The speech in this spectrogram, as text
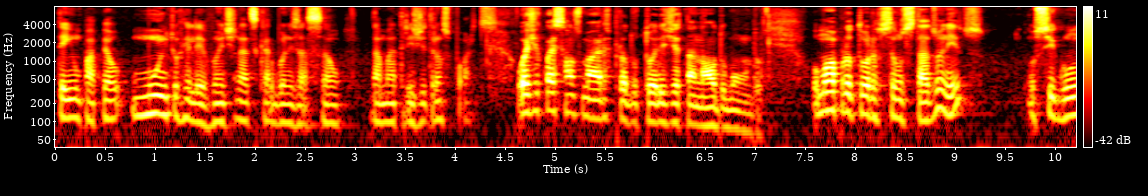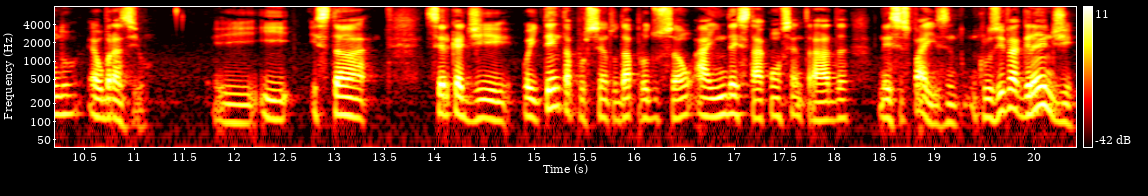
têm um papel muito relevante na descarbonização da matriz de transportes. Hoje, quais são os maiores produtores de etanol do mundo? O maior produtor são os Estados Unidos, o segundo é o Brasil. E, e está cerca de 80% da produção ainda está concentrada nesses países. Inclusive, a grande,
